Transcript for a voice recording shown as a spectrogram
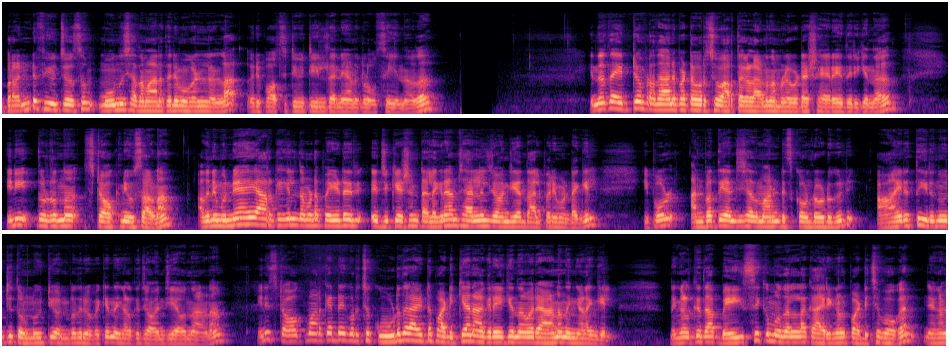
ബ്രണ്ട് ഫ്യൂച്ചേഴ്സും മൂന്ന് ശതമാനത്തിന് മുകളിലുള്ള ഒരു പോസിറ്റിവിറ്റിയിൽ തന്നെയാണ് ക്ലോസ് ചെയ്യുന്നത്. ഇന്നത്തെ ഏറ്റവും പ്രധാനപ്പെട്ട കുറച്ച് വാർത്തകളാണ് നമ്മളിവിടെ ഷെയർ ചെയ്തിരിക്കുന്നത്. ഇനി തുടർന്ന് സ്റ്റോക്ക് ന്യൂസാണ്. അതിന് മുന്നേ ആയി ആർക്കെങ്കിലും നമ്മുടെ പെയ്ഡ് എഡ്യൂക്കേഷൻ ടെലഗ്രാം ചാനലിൽ ജോയിൻ ചെയ്യാൻ താല്പര്യമുണ്ടെങ്കിൽ ഇപ്പോൾ അൻപത്തി അഞ്ച് ശതമാനം ഡിസ്കൗണ്ടോടുകൂടി ആയിരത്തി ഇരുന്നൂറ്റി തൊണ്ണൂറ്റി ഒൻപത് രൂപയ്ക്ക് നിങ്ങൾക്ക് ജോയിൻ ചെയ്യാവുന്നതാണ്. ഇനി സ്റ്റോക്ക് മാർക്കറ്റിനെ കുറിച്ച് കൂടുതലായിട്ട് പഠിക്കാൻ ആഗ്രഹിക്കുന്നവരാണ് നിങ്ങളെങ്കിൽ നിങ്ങൾക്ക് ഇതാ ബേസിക് മുതലുള്ള കാര്യങ്ങൾ പഠിച്ചു പോകാൻ ഞങ്ങൾ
